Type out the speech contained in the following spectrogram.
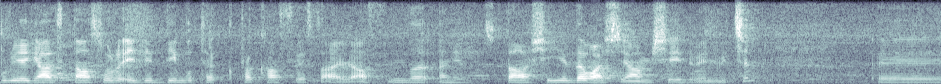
buraya geldikten sonra edindiğim bu tek takas vesaire aslında hani daha şehirde başlayan bir şeydi benim için. Ee,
